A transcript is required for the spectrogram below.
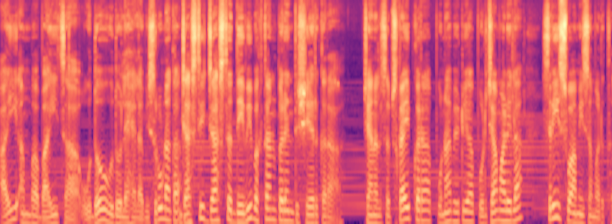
आई अंबाबाईचा उदो उदो लिहायला विसरू नका. जास्तीत जास्त देवी भक्तांपर्यंत शेअर करा. चॅनल सबस्क्राईब करा. पुन्हा भेटूया पुढच्या माळीला. श्री स्वामी समर्थ.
